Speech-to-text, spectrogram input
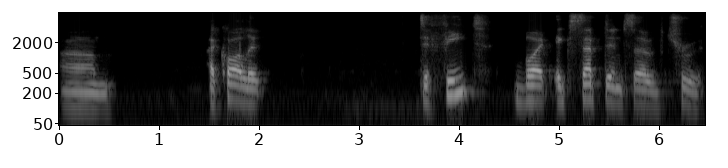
um, I call it defeat, but acceptance of truth.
